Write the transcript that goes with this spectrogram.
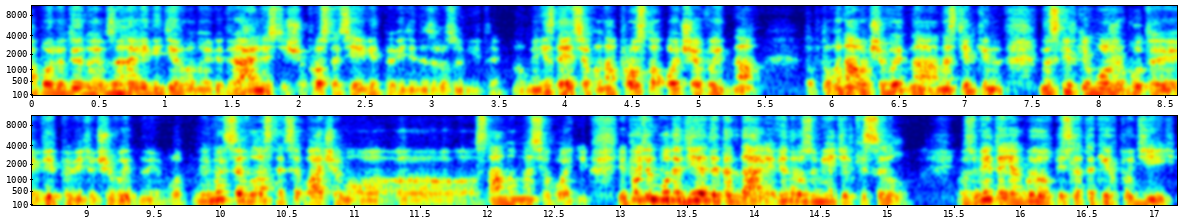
або людиною взагалі відірваною від реальності, щоб просто цієї відповіді не зрозуміти. Ну мені здається, вона просто очевидна. Тобто вона очевидна настільки, наскільки може бути відповідь очевидною. От і ми це власне це бачимо о, станом на сьогодні. І потім буде діяти так далі. Він розуміє тільки силу. Розумієте, якби от після таких подій,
